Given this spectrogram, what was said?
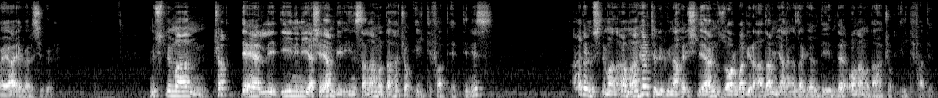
veya evvelsi gün Müslüman, çok değerli, dinini yaşayan bir insana mı daha çok iltifat ettiniz? Adı Müslüman ama her türlü günahı işleyen zorba bir adam yanınıza geldiğinde ona mı daha çok iltifat ettiniz?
